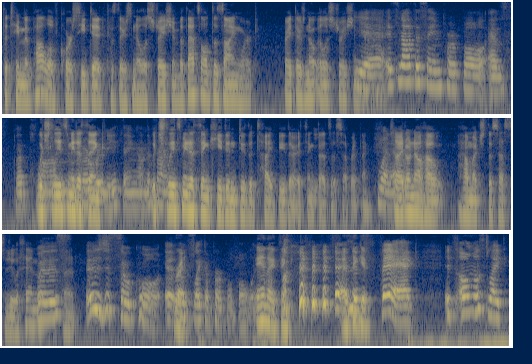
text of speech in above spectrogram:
the Tame Impala, of course, he did because there's an illustration, but that's all design work, right? There's no illustration. Yeah, it's not the same purple as the Which leads me to think- thing on the Which front. leads me to think he didn't do the type either. I think that's a separate thing. Whatever. So I don't know how how much this has to do with him. But it's but- it was just so cool. It Right. looks like a purple bowling. and ball. I think and think it's if- thick. It's almost like,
